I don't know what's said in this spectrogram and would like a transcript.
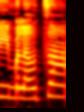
มีมาแล้วจ้า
